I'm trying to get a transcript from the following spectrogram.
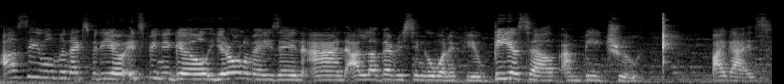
I'll see you all in the next video. It's been your girl. You're all amazing, and I love every single one of you. Be yourself and be true. Bye, guys.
